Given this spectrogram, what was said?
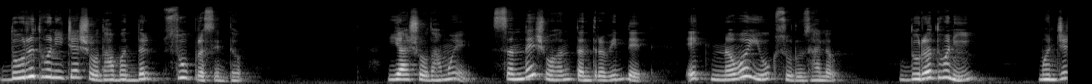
दूरध्वनीच्या शोधाबद्दल सुप्रसिद्ध. या शोधामुळे संदेशवहन तंत्रविद्येत एक नवं युग सुरू झालं. दूरध्वनी म्हणजे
